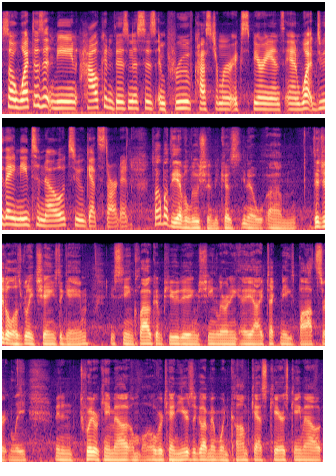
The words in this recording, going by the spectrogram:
So what does it mean? How can businesses improve customer experience and what do they need to know to get started? Talk about the evolution because you know um, digital has really changed the game. You're seeing cloud computing, machine learning, AI techniques, bots certainly. I mean, Twitter came out um, over 10 years ago. I remember when Comcast Cares came out,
